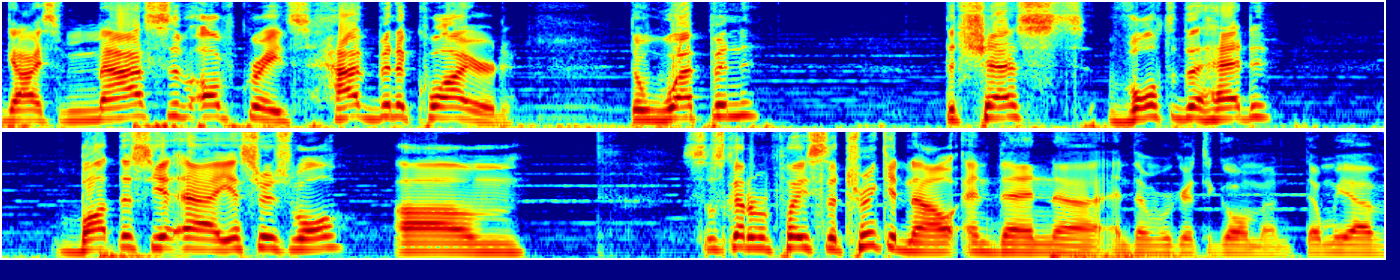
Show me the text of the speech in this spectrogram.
Guys, massive upgrades have been acquired. The weapon, the chest, vault of the head. Bought this ye uh, yesterday as well. Um, so it's got to replace the trinket now, and then uh, and then we're good to go, man. Then we have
